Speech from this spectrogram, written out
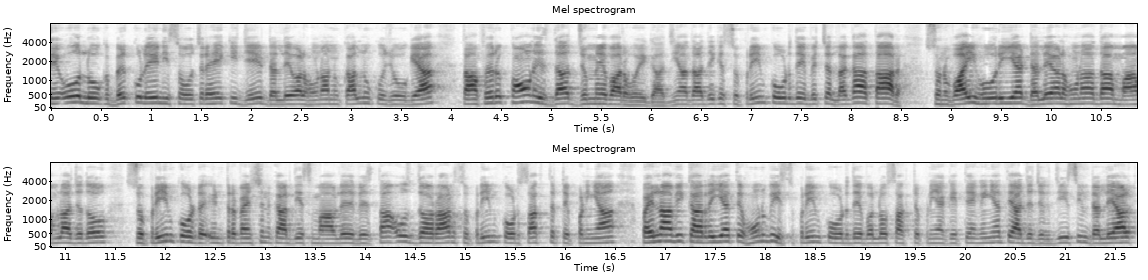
ਤੇ ਉਹ ਲੋਕ ਬਿਲਕੁਲ ਇਹ ਨਹੀਂ ਸੋਚ ਰਹੇ ਕਿ ਜੇ ਡੱਲੇਵਾਲ ਹੋਣਾ ਨੂੰ ਕੱਲ ਨੂੰ ਕੁਝ ਹੋ ਗਿਆ, ਤਾਂ ਫਿਰ ਕੌਣ ਇਸ ਦਾ ਜ਼ਿੰਮੇਵਾਰ ਹੋਏਗਾ? ਜੀਆਂ ਦੱਸਦੇ ਕਿ ਸੁਪਰੀਮ ਕੋਰਟ ਦੇ ਵਿੱਚ ਲਗਾਤਾਰ ਸੁਣਵਾਈ ਹੋ ਰਹੀ ਹੈ ਡੱਲੇਵਾਲ ਹੋਣਾ ਦਾ ਮਾਮਲਾ ਜਦੋਂ ਸੁਪਰੀਮ ਕੋਰਟ ਇੰਟਰਵੈਂਸ਼ਨ ਕਰਦੀ ਇਸ ਮਾਮਲੇ ਦੇ ਵਿੱਚ, ਤਾਂ ਉਸ ਦੌਰਾਨ ਸੁਪਰੀਮ ਕੋਰਟ ਸਖਤ ਟਿੱਪਣੀਆਂ ਪਹਿਲਾਂ ਵੀ ਕਰ ਰਹੀ ਹੈ ਤੇ ਹੁਣ ਵੀ ਸੁਪਰੀਮ ਕੋਰਟ ਦੇ ਵੱਲੋਂ ਸਖਤ ਟਿੱਪਣੀਆਂ ਕੀਤੀਆਂ ਗਈਆਂ ਤੇ ਅੱਜ ਜਗਜੀਤ ਸਿੰਘ ਡੱਲੇਵਾਲ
